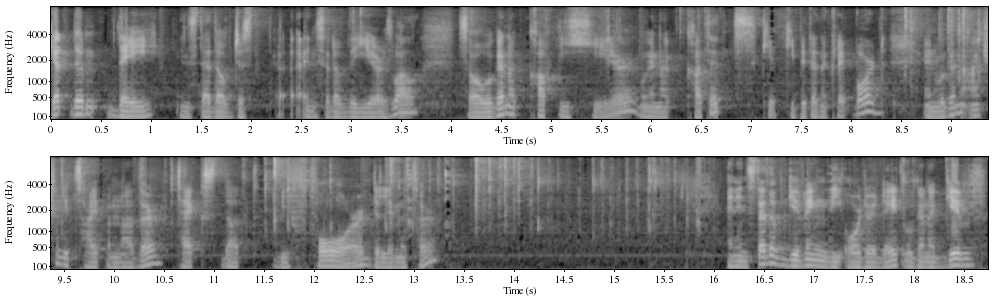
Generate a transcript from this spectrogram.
get the day instead of just instead of the year as well. So we're gonna copy here. We're gonna cut it keep keep it in the clipboard and we're gonna actually type another text dot before delimiter. And instead of giving the order date we're gonna give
